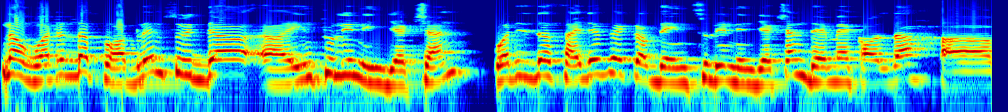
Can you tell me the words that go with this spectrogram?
Now what are the problems with the uh, insulin injection? what is the side effect of the insulin injection they may call the uh,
